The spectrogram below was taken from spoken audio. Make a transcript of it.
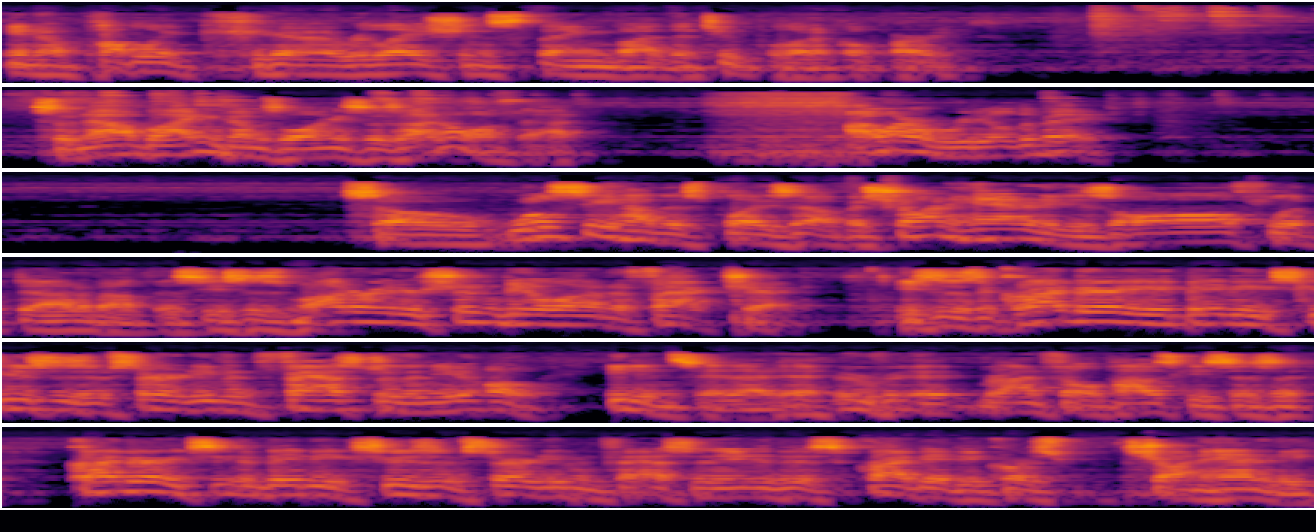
you know, public uh, relations thing by the two political parties. So now Biden comes along and says, I don't want that. I want a real debate. So we'll see how this plays out. But Sean Hannity is all flipped out about this. He says moderators shouldn't be allowed to fact check. He says the crybaby baby excuses have started even faster than you. Oh, he didn't say that. Ron Filipkowski says that crybaby baby excuses have started even faster than you. This crybaby, of course, Sean Hannity.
